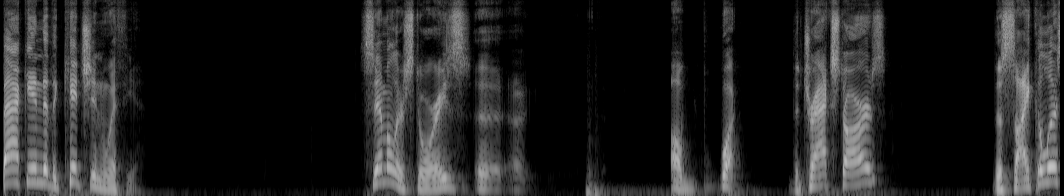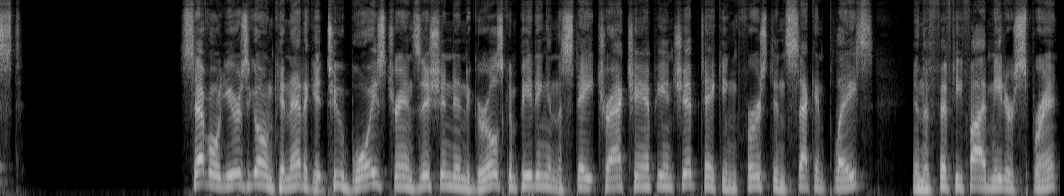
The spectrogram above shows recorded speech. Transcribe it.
back into the kitchen with you. Similar stories uh, uh, of what? The track stars? The cyclist? Several years ago in Connecticut, two boys transitioned into girls competing in the state track championship, taking first and second place in the 55 meter sprint.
